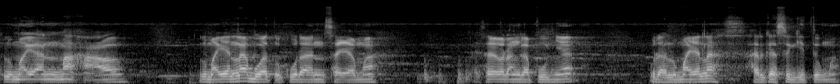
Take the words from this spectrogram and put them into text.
lumayan mahal. Lumayan lah buat ukuran saya mah. Saya orang nggak punya. Udah lumayan lah harga segitu mah.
